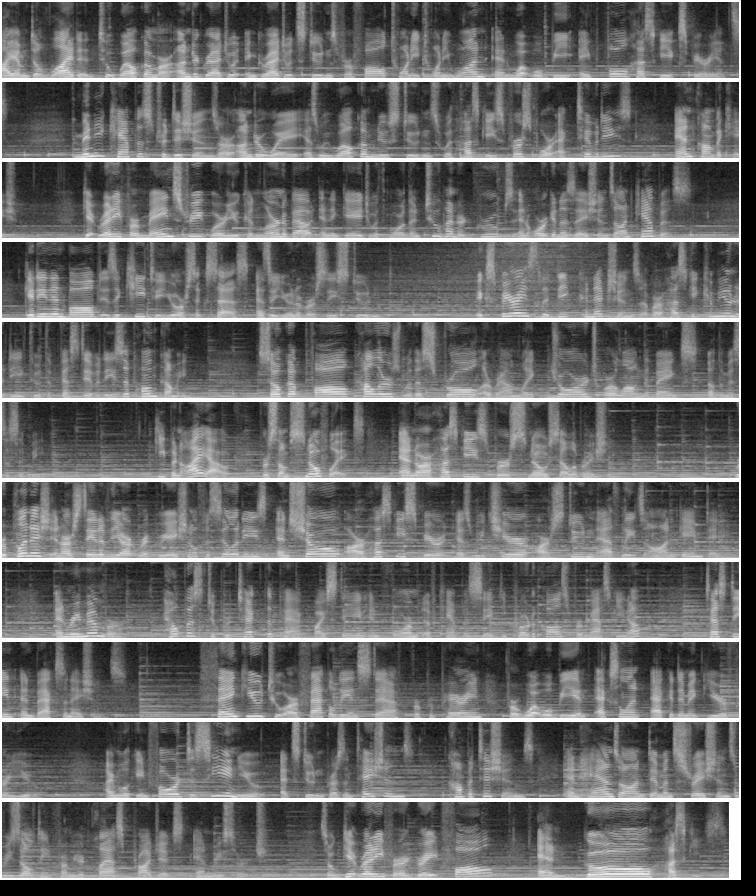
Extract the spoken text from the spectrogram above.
I am delighted to welcome our undergraduate and graduate students for Fall 2021 and what will be a full Husky experience. Many campus traditions are underway as we welcome new students with Husky's first four activities and convocation. Get ready for Main Street where you can learn about and engage with more than 200 groups and organizations on campus. Getting involved is a key to your success as a university student. Experience the deep connections of our Husky community through the festivities of homecoming. Soak up fall colors with a stroll around Lake George or along the banks of the Mississippi. Keep an eye out for some snowflakes and our Huskies' first snow celebration. Replenish in our state-of-the-art recreational facilities and show our Husky spirit as we cheer our student athletes on game day. And remember, help us to protect the pack by staying informed of campus safety protocols for masking up, testing, and vaccinations. Thank you to our faculty and staff for preparing for what will be an excellent academic year for you. I'm looking forward to seeing you at student presentations, competitions, and hands-on demonstrations resulting from your class projects and research. So get ready for a great fall and go Huskies!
